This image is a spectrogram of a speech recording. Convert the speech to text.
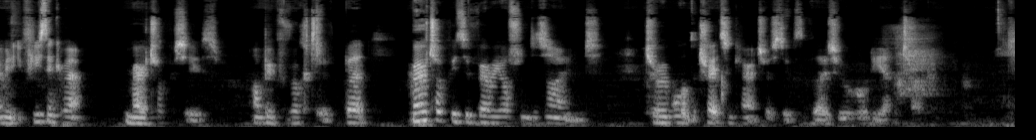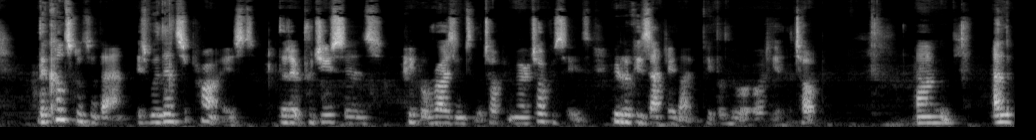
I mean, if you think about meritocracies, I'll be provocative, but meritocracies are very often designed to reward the traits and characteristics of those who are already at the top. The consequence of that is we're then surprised that it produces people rising to the top in meritocracies who look exactly like the people who are already at the top. Um, and the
